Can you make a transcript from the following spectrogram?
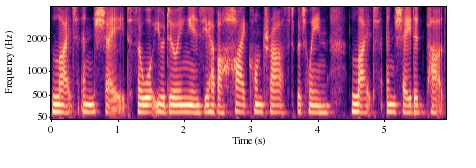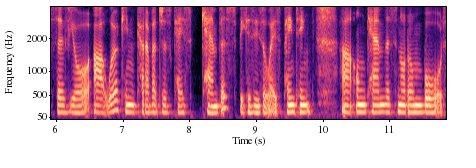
light and shade. So, what you're doing is you have a high contrast between light and shaded parts of your artwork, in Caravaggio's case, canvas, because he's always painting uh, on canvas, not on board.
